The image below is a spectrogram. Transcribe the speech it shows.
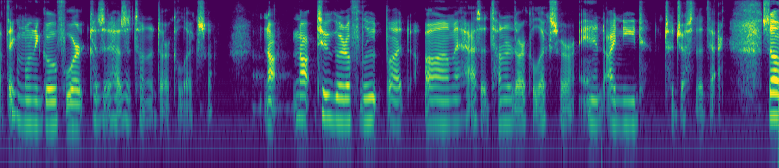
I think I'm gonna go for it because it has a ton of Dark Elixir. Not not too good a flute, but um, it has a ton of Dark Elixir, and I need to just attack. So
